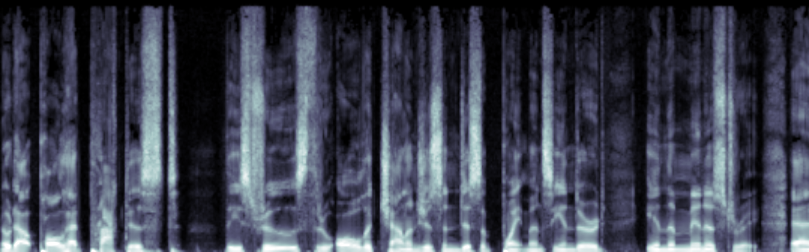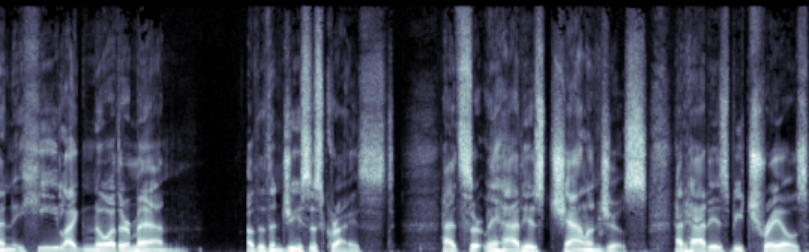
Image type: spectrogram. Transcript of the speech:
No doubt Paul had practiced these truths through all the challenges and disappointments he endured in the ministry. And he, like no other man other than Jesus Christ, had certainly had his challenges, had had his betrayals,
